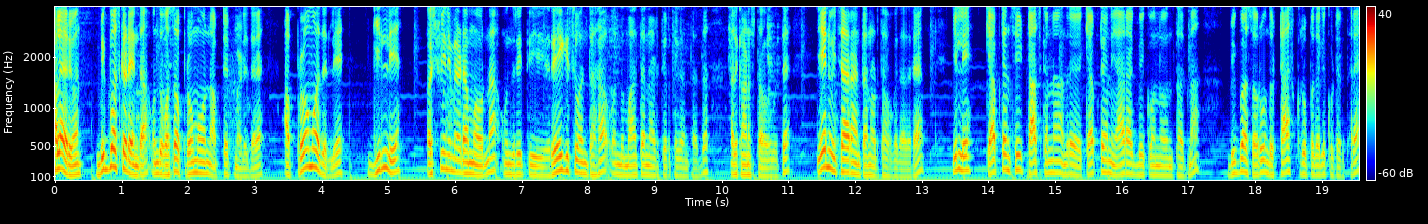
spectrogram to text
ಹಲೋ ಎರಿವನ್ ಬಿಗ್ ಬಾಸ್ ಕಡೆಯಿಂದ ಒಂದು ಹೊಸ ಪ್ರೋಮೋವನ್ನು ಅಪ್ಡೇಟ್ ಮಾಡಿದ್ದಾರೆ. ಆ ಪ್ರೋಮೋದಲ್ಲಿ ಗಿಲ್ಲಿ, ಅಶ್ವಿನಿ ಮೇಡಮ್ ಅವ್ರನ್ನ ಒಂದು ರೀತಿ ರೇಗಿಸುವಂತಹ ಒಂದು ಮಾತನಾಡ್ತಿರ್ತಕ್ಕಂಥದ್ದು ಅಲ್ಲಿ ಕಾಣಿಸ್ತಾ ಹೋಗುತ್ತೆ. ಏನು ವಿಚಾರ ಅಂತ ನೋಡ್ತಾ ಹೋಗೋದಾದರೆ, ಇಲ್ಲಿ ಕ್ಯಾಪ್ಟನ್ಸಿ ಟಾಸ್ಕನ್ನು ಅಂದರೆ ಕ್ಯಾಪ್ಟನ್ ಯಾರಾಗಬೇಕು ಅನ್ನೋವಂಥದ್ದನ್ನ ಬಿಗ್ ಬಾಸ್ ಅವರು ಒಂದು ಟಾಸ್ಕ್ ರೂಪದಲ್ಲಿ ಕೊಟ್ಟಿರ್ತಾರೆ.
